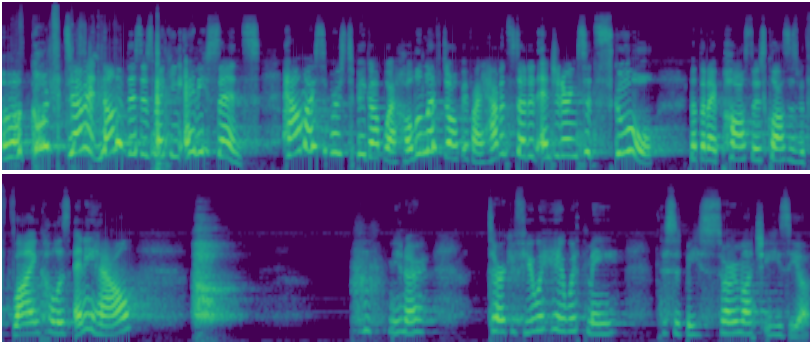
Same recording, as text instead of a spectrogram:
Oh, god damn it! None of this is making any sense. How am I supposed to pick up where Holland left off if I haven't studied engineering since school? Not that I passed those classes with flying colours anyhow. you know, Derek, if you were here with me, this would be so much easier.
